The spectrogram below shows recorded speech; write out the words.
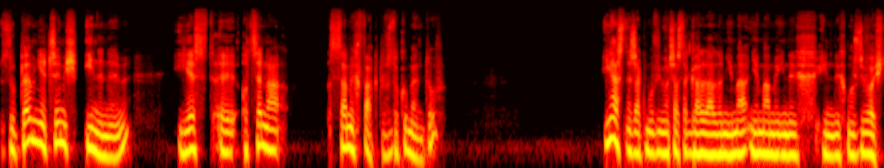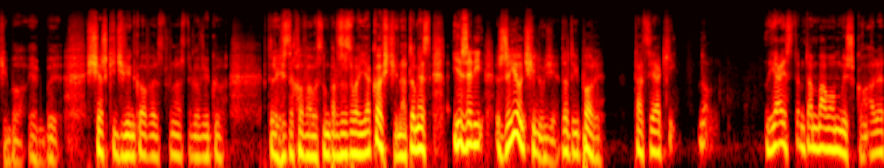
zupełnie czymś innym jest y, ocena samych faktów z dokumentów, Jasne, że jak mówimy o czasach Galileo, nie, ma, nie mamy innych, innych możliwości, bo jakby ścieżki dźwiękowe z XII wieku, które się zachowały, są bardzo złej jakości. Natomiast jeżeli żyją ci ludzie do tej pory, tacy jak no, ja jestem tam małą myszką, ale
